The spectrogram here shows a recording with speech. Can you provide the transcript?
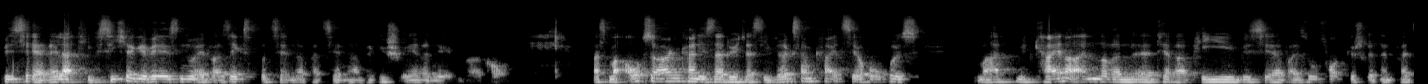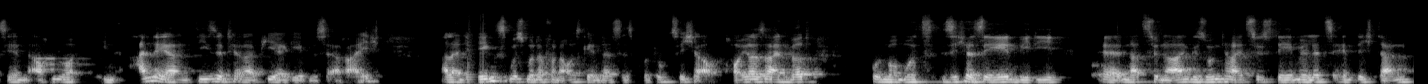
bisher relativ sicher gewesen. Nur etwa 6 Prozent der Patienten haben wirklich schwere Nebenwirkungen. Was man auch sagen kann, ist natürlich, dass die Wirksamkeit sehr hoch ist. Man hat mit keiner anderen äh, Therapie bisher bei so fortgeschrittenen Patienten auch nur in annähernd diese Therapieergebnisse erreicht. Allerdings muss man davon ausgehen, dass das Produkt sicher auch teuer sein wird und man muss sicher sehen, wie die äh, nationalen Gesundheitssysteme letztendlich dann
